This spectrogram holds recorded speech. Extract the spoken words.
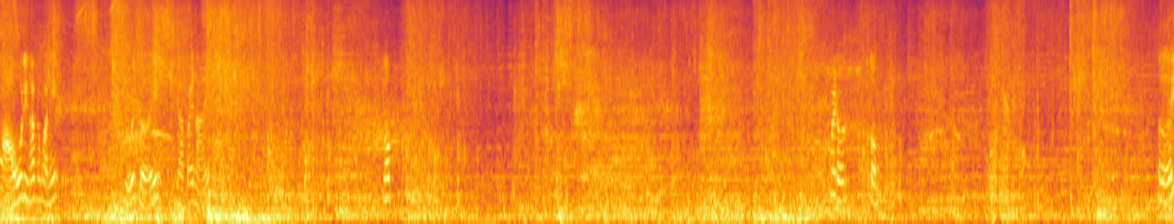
เผาดิครับจังหวะนี้ อยู่เฉยๆอย่าไปไหน ลบไม่โดนหลบ เอ้ย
